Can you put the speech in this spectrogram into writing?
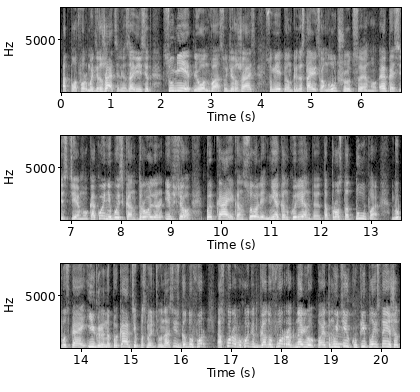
от платформы держателя зависит, сумеет ли он вас удержать, сумеет ли он предоставить вам лучшую цену, экосистему, какой-нибудь контроллер и все. ПК и консоли не конкуренты, это просто тупо. Выпуская игры на ПК, типа, посмотрите, у нас есть God of War, а скоро выходит God of War Ragnarok, поэтому иди купи PlayStation.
